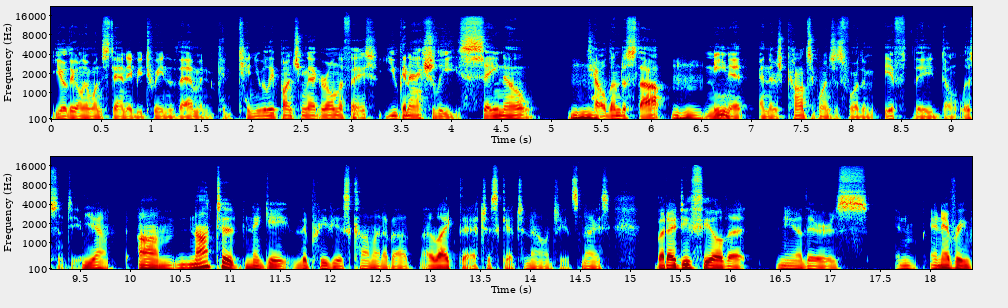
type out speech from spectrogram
you're the only one standing between them and continually punching that girl in the face you can actually say no Mhm, tell them to stop mhm. mean it and there's consequences for them if they don't listen to you Yeah. Um, not to negate the previous comment about I like the etch a sketch analogy. It's nice. But I do feel that, you know, there's in in every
